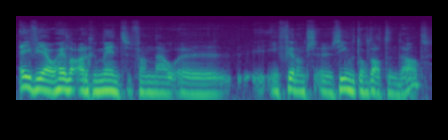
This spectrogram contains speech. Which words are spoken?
even jouw hele argument van, nou, uh, in films zien we toch dat en dat.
